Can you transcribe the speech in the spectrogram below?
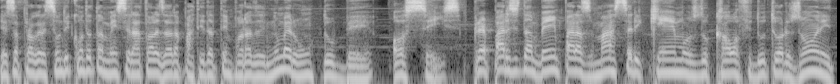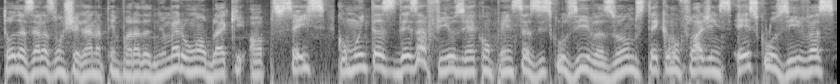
E essa progressão de conta também será atualizada a partir da temporada número 1 do BO6. Prepare-se também para as Mastery Camos do Call of Duty Warzone. Todas elas vão chegar na temporada número 1 ao Black Ops 6, com muitos desafios e recompensas exclusivas. Vamos ter camuflagens exclusivas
